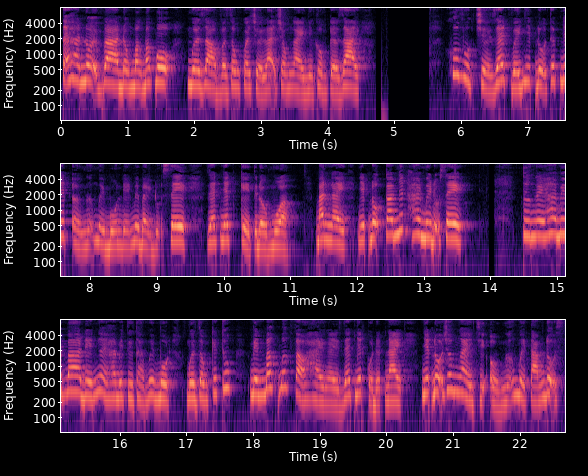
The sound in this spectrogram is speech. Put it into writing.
Tại Hà Nội và Đồng bằng Bắc Bộ, mưa rào và rông quay trở lại trong ngày nhưng không kéo dài. Khu vực trời rét với nhiệt độ thấp nhất ở ngưỡng 14 đến 17 độ C, rét nhất kể từ đầu mùa. Ban ngày, nhiệt độ cao nhất 20 độ C. Từ ngày 23 đến ngày 24 tháng 11, mưa rông kết thúc, miền Bắc bước vào hai ngày rét nhất của đợt này. Nhiệt độ trong ngày chỉ ở ngưỡng 18 độ C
